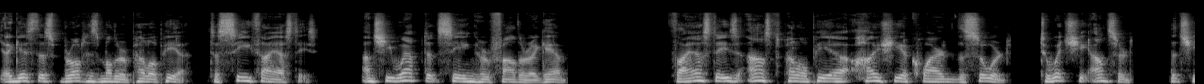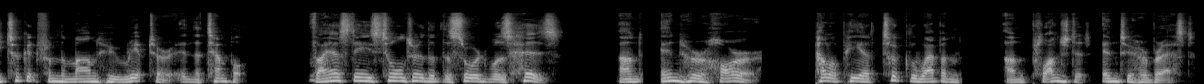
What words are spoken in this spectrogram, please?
Aegisthus brought his mother Pelopeia to see Thyestes, and she wept at seeing her father again. Thyestes asked Pelopeia how she acquired the sword, to which she answered that she took it from the man who raped her in the temple. Thyestes told her that the sword was his, and in her horror, Pelopeia took the weapon and plunged it into her breast.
